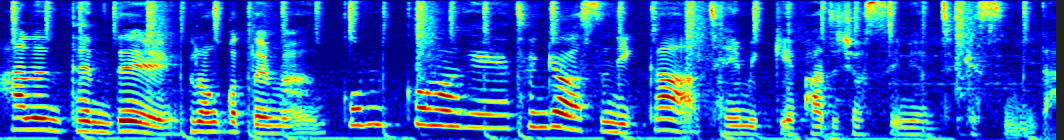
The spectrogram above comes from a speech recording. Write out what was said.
하는 템들 그런 것들만 꼼꼼하게 챙겨왔으니까 재밌게 봐주셨으면 좋겠습니다.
